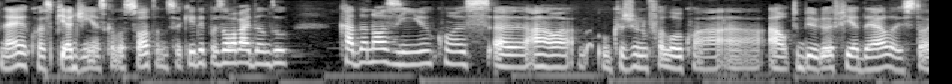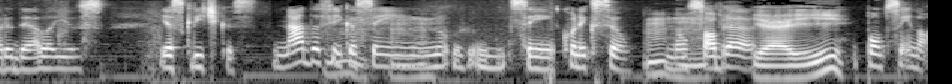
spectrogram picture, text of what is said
né, com as piadinhas que ela solta, não sei o que, e depois ela vai dando cada nozinho com as, a- a- o que o Juno falou, com a, a autobiografia dela, a história dela e os e as críticas. Nada fica sem, no- sem conexão. Não sobra E aí, ponto sem nó.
